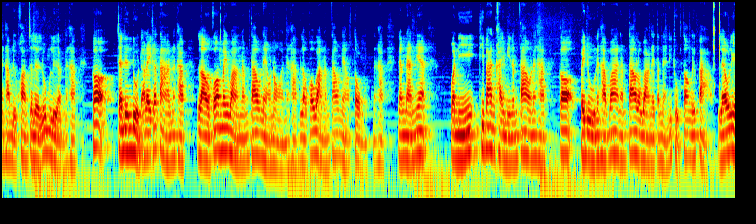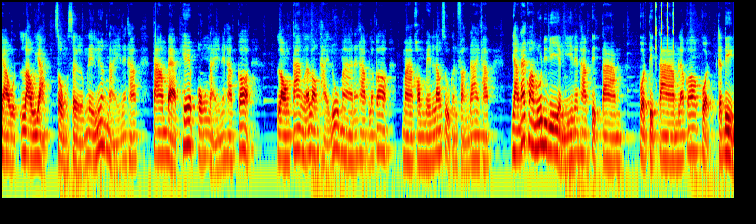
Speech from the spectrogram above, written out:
นะครับหรือความเจริญรุ่งเรืองนะครับ ก็จะดึงดูดอะไรก็ตามนะครับ เราก็ไม่วางน้ำเต้าแนวนอนนะครับ เราก็วางน้ำเต้าแนวตรงนะครับ ดังนั้นเนี่ยวันนี้ที่บ้านใครมีน้ำเต้านะครับ ก็ไปดูนะครับว่าน้ำเต้าเราวางในตำแหน่งที่ถูกต้องหรือเปล่า แล้วเราเราอยากส่งเสริมในเรื่องไหนนะครับ ตามแบบเทพองค์ไหนนะครับ ก็ลองตั้งแล้วลองถ่ายรูปมานะครับ แล้วก็มาคอมเมนต์เล่าสู่กันฟังได้ครับอยากได้ความรู้ดีๆอย่างนี้นะครับ ติดตาม กดติดตามแล้วก็กดกระดิ่ง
